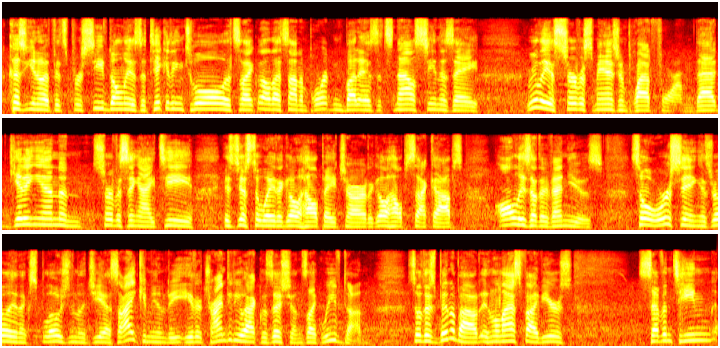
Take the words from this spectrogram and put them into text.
because you know, if it's perceived only as a ticketing tool, it's like, well, that's not important, but as it's now seen as a really a service management platform that getting in and servicing IT is just a way to go help HR, to go help SecOps, all these other venues. So what we're seeing is really an explosion in the GSI community, either trying to do acquisitions like we've done. So there's been about, in the last five years, 17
